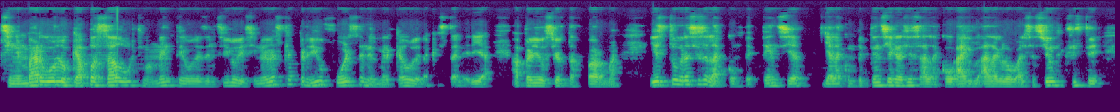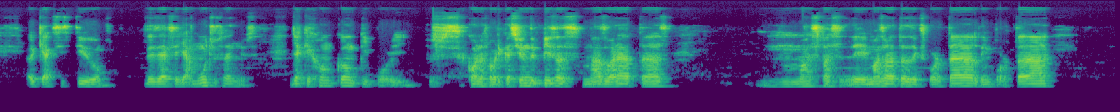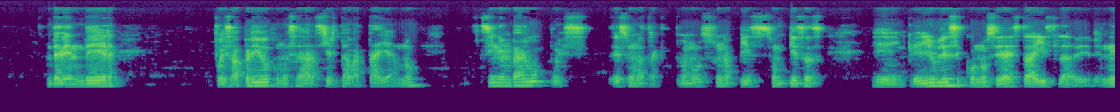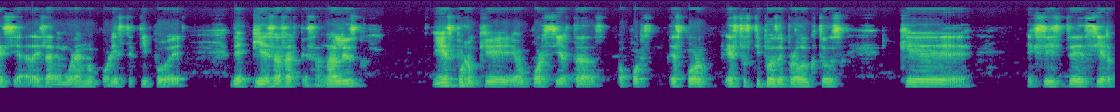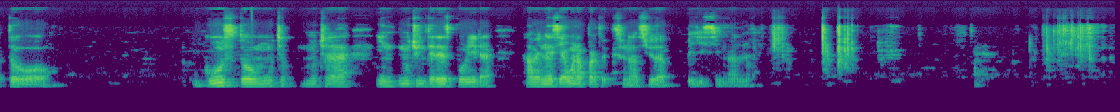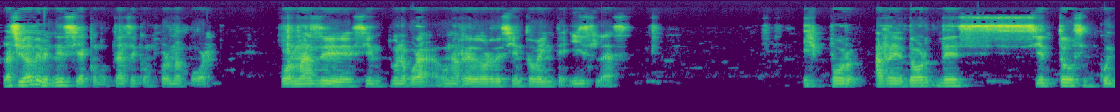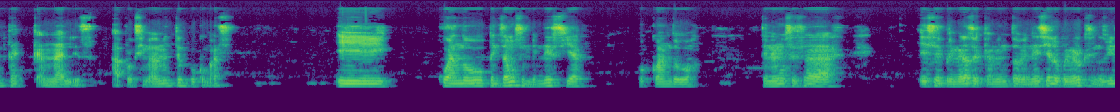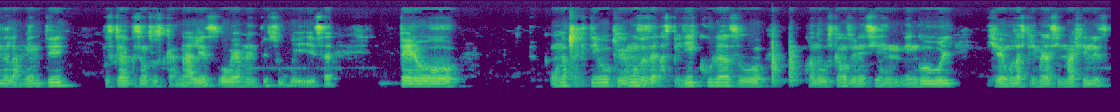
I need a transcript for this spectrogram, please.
Sin embargo, lo que ha pasado últimamente o desde el siglo XIX es que ha perdido fuerza en el mercado de la cristalería, ha perdido cierta forma, y esto gracias a la competencia, y a la competencia gracias a la, a la globalización que existe, eh, que ha existido desde hace ya muchos años, ya que Hong Kong, y pues, con la fabricación de piezas más baratas, más, eh, más baratas de exportar, de importar, de vender, pues ha perdido como esa cierta batalla, ¿no? Sin embargo, pues es una, bueno, es una pieza, son piezas eh, increíbles, se conoce a esta isla de Venecia, la isla de Murano, por este tipo de, piezas artesanales, y es por lo que, o por ciertas, o por, es por estos tipos de productos que existe cierto gusto, mucha, mucha mucho interés por ir a, Venecia, bueno, aparte de que es una ciudad bellísima, La ciudad de Venecia como tal se conforma por, por más de 100, bueno, por un alrededor de 120 islas y por alrededor de 150 canales, aproximadamente un poco más. Y cuando pensamos en Venecia o cuando tenemos esa, ese primer acercamiento a Venecia, lo primero que se nos viene a la mente, pues claro que son sus canales, obviamente, su belleza, pero un atractivo que vemos desde las películas o cuando buscamos Venecia en, en Google y vemos las primeras imágenes,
